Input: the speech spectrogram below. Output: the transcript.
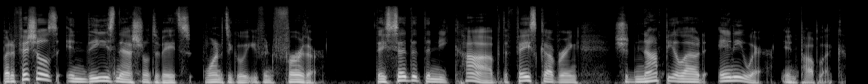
But officials in these national debates wanted to go even further. They said that the niqab, the face covering, should not be allowed anywhere in public.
